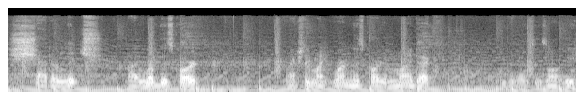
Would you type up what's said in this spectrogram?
Shadow Lich. I love this card. I actually might run this card in my deck, even though it's a zombie.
